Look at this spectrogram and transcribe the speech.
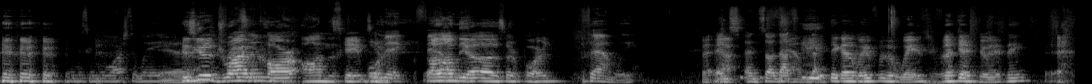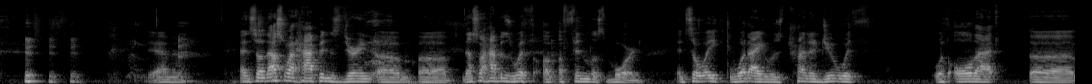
And it's gonna be washed away. Yeah. He's gonna drive a car on the skateboard, like on, on the uh, surfboard. family. And, Yeah. and so that's Yeah. that, They gotta wait for the waves before they can do anything. Yeah, yeah, man. And so that's what happens during um uh that's what happens with a, a finless board. And so like, what I was trying to do with with all that uh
